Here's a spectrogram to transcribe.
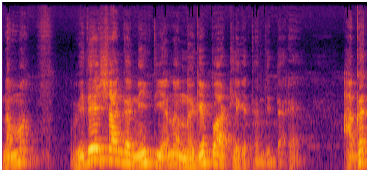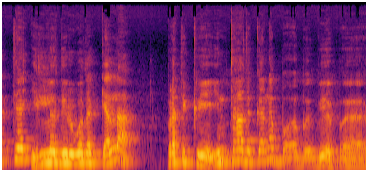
ನಮ್ಮ ವಿದೇಶಾಂಗ ನೀತಿಯನ್ನು ನಗೆಪಾಟ್ಲಿಗೆ ತಂದಿದ್ದಾರೆ. ಅಗತ್ಯ ಇಲ್ಲದಿರುವುದಕ್ಕೆಲ್ಲ ಪ್ರತಿಕ್ರಿಯೆ ಬ-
